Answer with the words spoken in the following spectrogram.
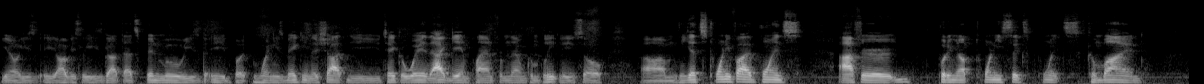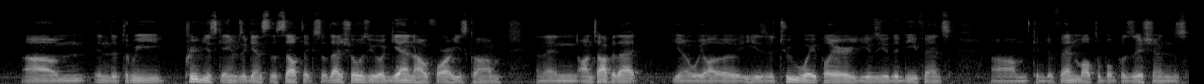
you know he's he, obviously he's got that spin move. He's he, but when he's making the shot, you, you, take away that game plan from them completely. So um, he gets 25 points after putting up 26 points combined um, in the three previous games against the Celtics. So that shows you again how far he's come. And then on top of that, you know, we all, he's a two-way player. He gives you the defense, um, can defend multiple positions,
